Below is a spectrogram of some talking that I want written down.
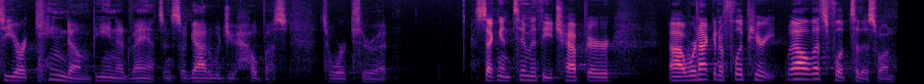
to your kingdom being advanced. And so, God, would you help us to work through it? Second Timothy chapter, uh, we're not going to flip here. Well, let's flip to this one.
